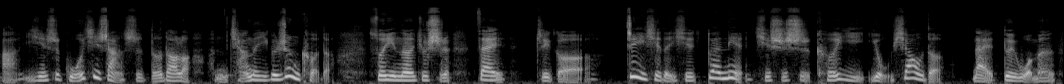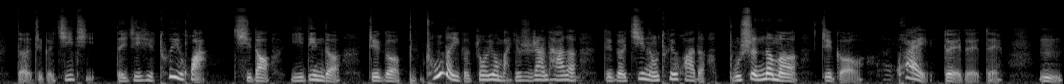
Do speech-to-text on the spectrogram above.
啊，已经是国际上是得到了很强的一个认可的。所以呢，就是在这个这些的一些锻炼，其实是可以有效的来对我们的这个机体的这些退化起到一定的这个补充的一个作用吧，就是让它的这个机能退化的不是那么这个快。对对对，嗯，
